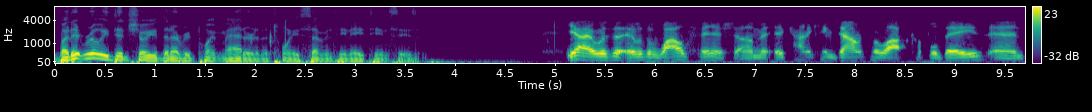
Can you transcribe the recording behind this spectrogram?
but it really did show you that every point mattered in the 2017-18 season. Yeah, it was a, it was a wild finish. Um, it, it kind of came down to the last couple days, and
